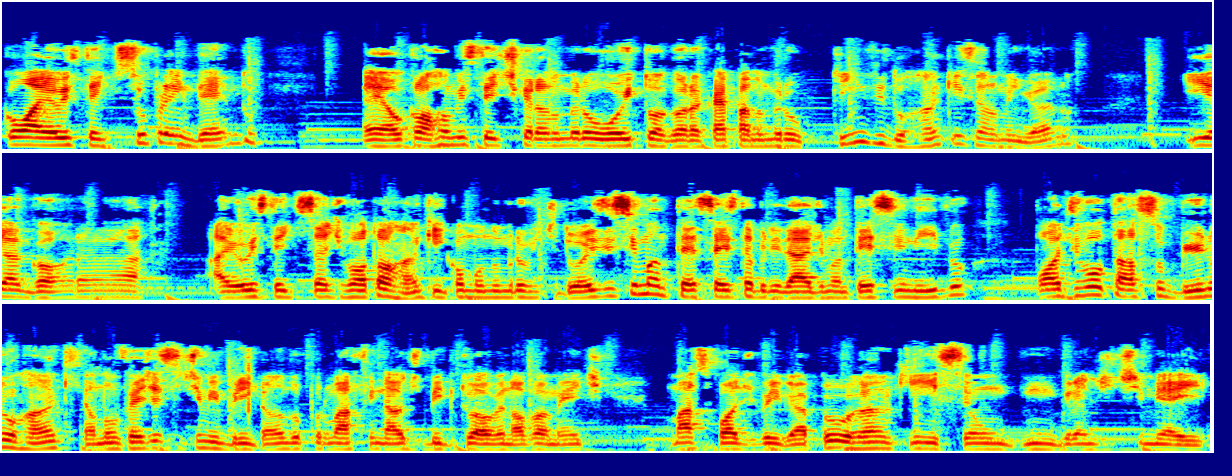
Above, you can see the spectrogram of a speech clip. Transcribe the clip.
com a Iowa State surpreendendo. É, Oklahoma State, que era número 8, agora cai para número 15 do ranking, se eu não me engano e agora a Iowa State está de volta ao ranking como número 22 e se manter essa estabilidade, manter esse nível, pode voltar a subir no ranking. Eu não vejo esse time brigando por uma final de Big 12 novamente, mas pode brigar pelo ranking e ser um, um grande time aí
